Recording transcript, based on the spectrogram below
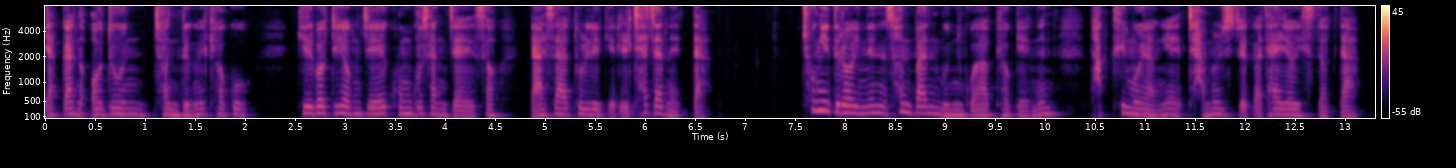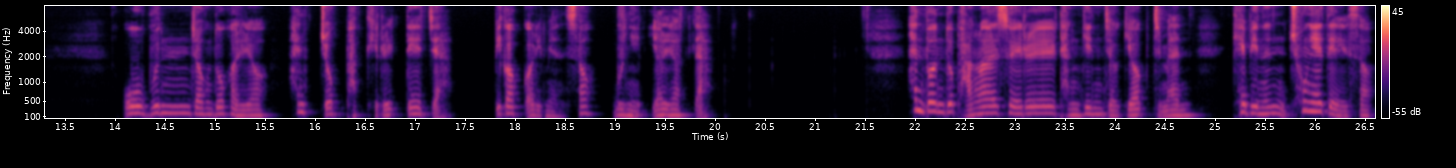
약간 어두운 전등을 켜고 길버트 형제의 공구 상자에서 나사 돌리개를 찾아냈다. 총이 들어있는 선반 문과 벽에는 바퀴 모양의 자물쇠가 달려 있었다. 5분 정도 걸려 한쪽 바퀴를 떼자 삐걱거리면서 문이 열렸다. 한 번도 방아쇠를 당긴 적이 없지만 케빈은 총에 대해서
